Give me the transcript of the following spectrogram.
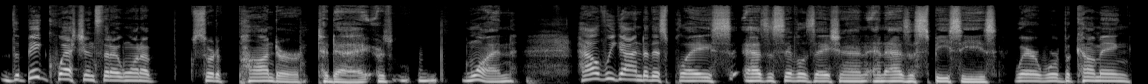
the big questions that I want to sort of ponder today is one: How have we gotten to this place as a civilization and as a species where we're becoming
